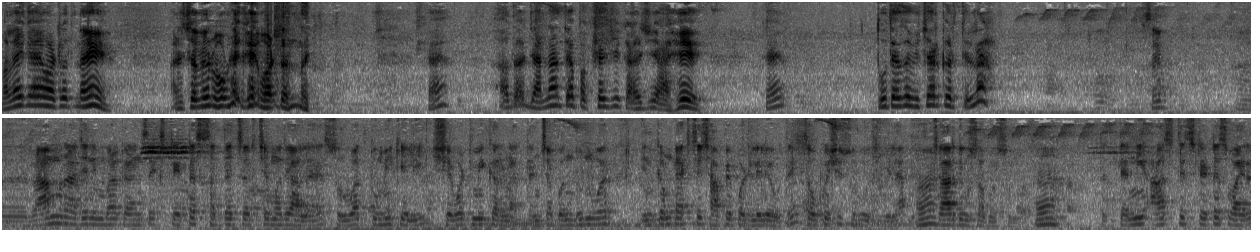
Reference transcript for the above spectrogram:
मलाही काय वाटत नाही आणि समीर भाऊने काही वाटत नाही. काय? आता ज्यांना त्या पक्षाची काळजी आहे काय तो त्याचा विचार करतील ना? साहेब राम राजे निंबाळकरांचं एक स्टेटस सध्या चर्चेमध्ये आलं आहे. सुरुवात तुम्ही केली शेवट मी करणार. त्यांच्या बंधूंवर इन्कम टॅक्सचे छापे पडलेले होते. चौकशी सुरू होती गेल्या चार दिवसापासून? तर त्यांनी आज ते स्टेटस वायर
